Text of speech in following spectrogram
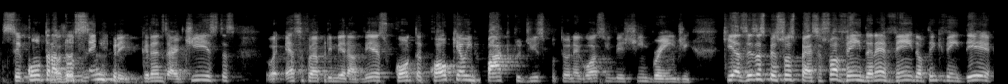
Você contratou assim, sempre grandes artistas? Essa foi a primeira vez? Conta qual que é o impacto disso para o teu negócio investir em branding? Que às vezes as pessoas pensam, é só venda, né? Venda, eu tenho que vender,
